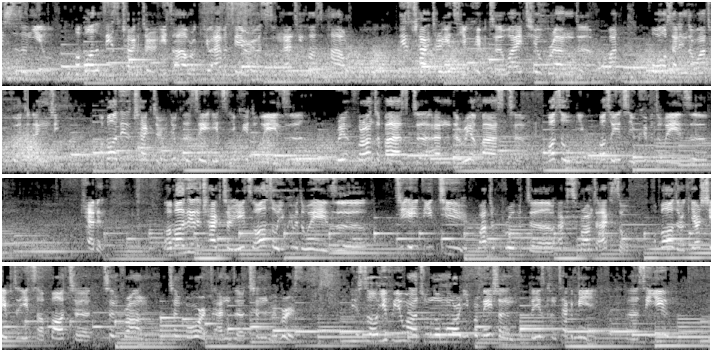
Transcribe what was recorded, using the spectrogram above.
this is new. About this tractor, it's our QF series 19 horsepower. This tractor is equipped Y2 brand four-cylinder water-cooled engine. About this tractor, you could see it's equipped with uh, rear front bust and rear bust. Also, also it's equipped with uh, cabin. About this tractor, it's also equipped with uh, GADT waterproofed uh, front axle. About the gear shift, it's about uh, 10 front, 10 forward, and uh, 10 reverse. So if you want to know more information, please contact me. Uh, see you.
